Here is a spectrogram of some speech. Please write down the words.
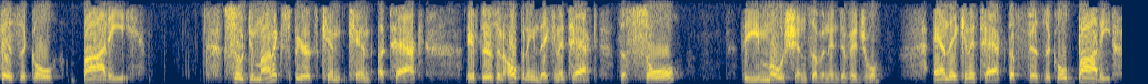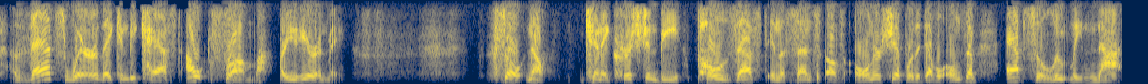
physical body. So demonic spirits can can attack if there's an opening, they can attack the soul, the emotions of an individual, and they can attack the physical body. That's where they can be cast out from. Are you hearing me? So now, can a Christian be possessed in the sense of ownership where the devil owns them? Absolutely not.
